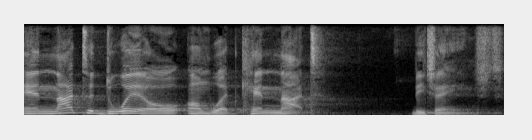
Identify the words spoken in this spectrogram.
and not to dwell on what cannot be changed.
